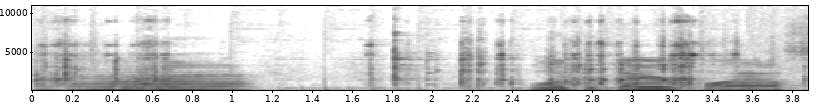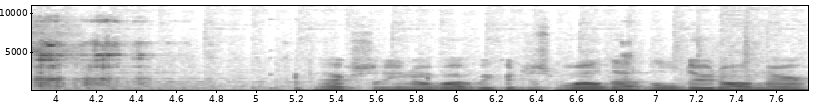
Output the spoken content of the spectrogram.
Look at there, class. Actually, you know what? We could just weld that little dude on there.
